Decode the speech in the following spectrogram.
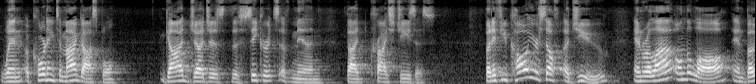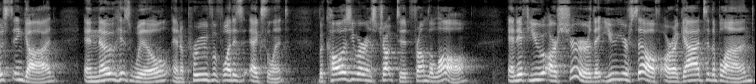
when, according to my gospel, God judges the secrets of men by Christ Jesus. But if you call yourself a Jew and rely on the law and boast in God and know his will and approve of what is excellent, because you are instructed from the law, and if you are sure that you yourself are a guide to the blind,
